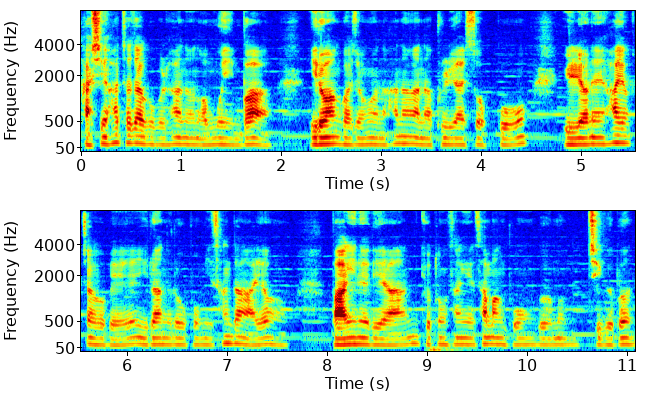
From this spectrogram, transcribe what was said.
다시 하차 작업을 하는 업무인 바 이러한 과정은 하나하나 분리할 수 없고 일련의 하역 작업의 일환으로 봄이 상당하여 망인에 대한 교통상해 사망보험금 지급은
